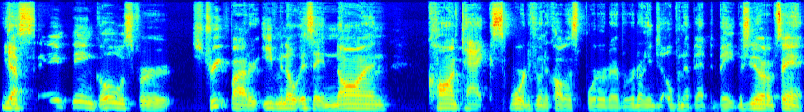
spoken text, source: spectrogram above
Yeah. The same thing goes for Street Fighter, even though it's a non-contact sport, if you want to call it a sport or whatever. We don't need to open up that debate, but you know what I'm saying.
